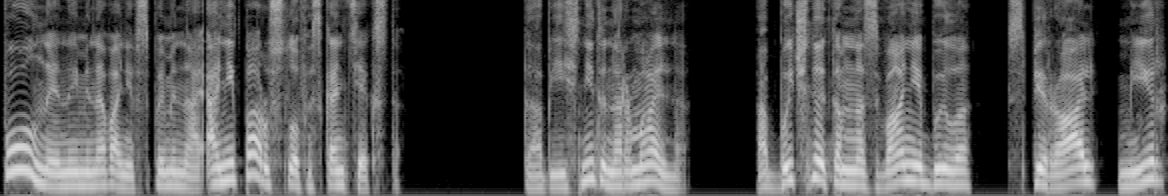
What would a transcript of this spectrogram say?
Полное наименование вспоминай, а не пару слов из контекста. Да объясни ты нормально. Обычное там название было «Спираль», «Мир»,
